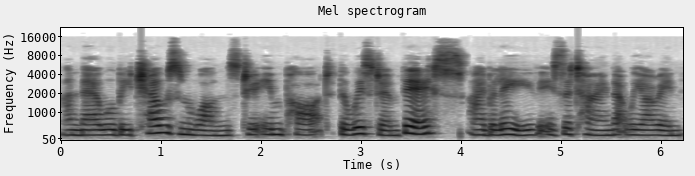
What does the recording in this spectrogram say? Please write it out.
and there will be chosen ones to impart the wisdom, this, I believe, is the time that we are in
